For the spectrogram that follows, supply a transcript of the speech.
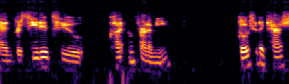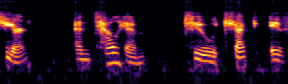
and proceeded to cut in front of me, go to the cashier, and tell him to check if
